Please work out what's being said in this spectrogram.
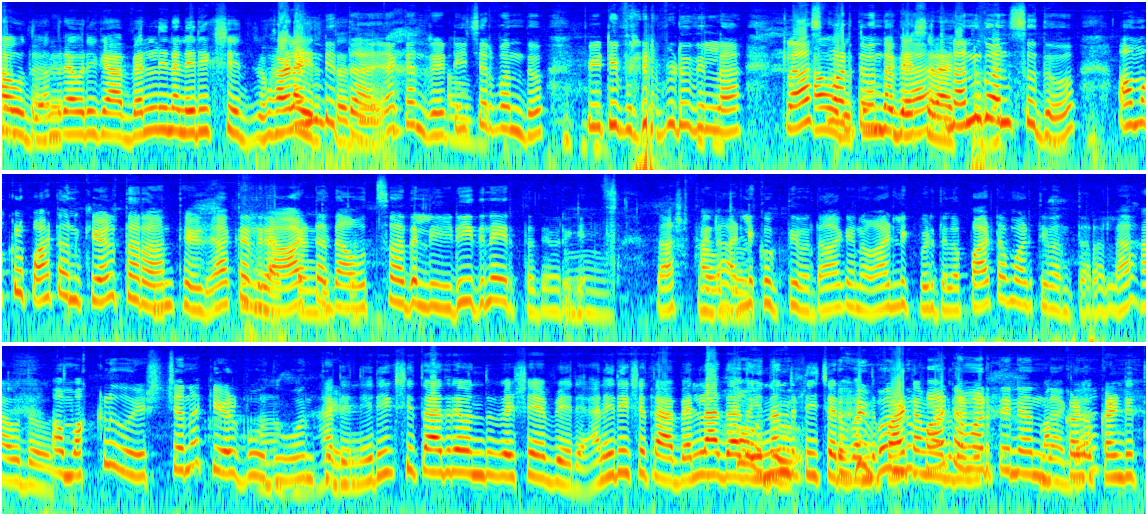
ಹೌದು. ಅಂದ್ರೆ ಅವರಿಗೆ ಆ ಬೆಲ್ಲಿನ ನಿರೀಕ್ಷೆ ಬಹಳ ಇರ್ತದೆ. ಯಾಕಂದ್ರೆ ಟೀಚರ್ ಬಂದು ಪಿ ಟಿ ಪೀರಿಯಡ್ ಬಿಡುದಿಲ್ಲ ಕ್ಲಾಸ್ ಮಾಡ್ತೇವೆ. ನನ್ಗೂ ಅನ್ಸುದು ಆ ಮಕ್ಕಳು ಪಾಠವನ್ನು ಕೇಳ್ತಾರ ಅಂತ ಹೇಳಿ. ಯಾಕಂದ್ರೆ ಆಟದ ಉತ್ಸವದಲ್ಲಿ ಉತ್ಸಾಹದಲ್ಲಿ ಇಡೀ ದಿನ ಇರ್ತದೆ ಅವರಿಗೆ. ಲಾಸ್ಟ್ ಪೀರಿಯಡ್ ಆಡ್ಲಿಕ್ಕೆ ಹೋಗ್ತೀವಿ ಅಂತ. ಆಗ ನಾವು ಆಡ್ಲಿಕ್ಕೆ ಬಿಡುದಿಲ್ಲ. ಪಾಠ ಮಾಡ್ತೀವಿ ಅಂತಾರಲ್ಲ. ಹೌದು. ಆ ಮಕ್ಕಳು ಎಷ್ಟು ಜನ ಕೇಳ್ಬೋದು ಅಂತ ಅದೇ ನಿರೀಕ್ಷಿತ ಆದ್ರೆ ಒಂದು ವಿಷಯ ಬೇರೆ. ಅನಿರೀಕ್ಷಿತ ಬೆಲ್ಲ ಬೆಲ್ಲಾದಾಗ ಇನ್ನೊಂದು ಟೀಚರ್ ಬಂದು ಪಾಠ ಪಾಠ ಮಾಡ್ತೇನೆ ಮಕ್ಕಳು ಖಂಡಿತ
